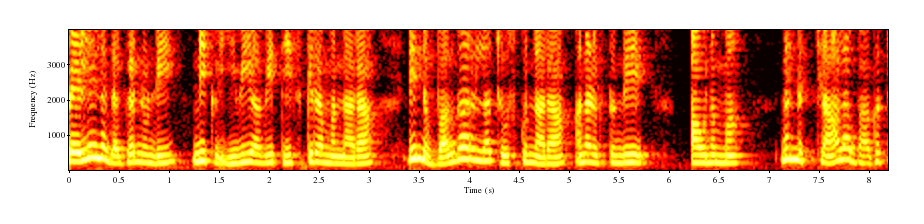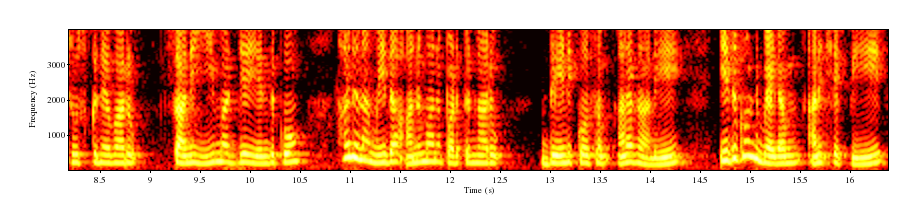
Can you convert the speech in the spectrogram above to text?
పెళ్ళైన దగ్గర నుండి నీకు ఇవి అవి తీసుకురమ్మన్నారా? నిన్ను బంగారంలా చూసుకున్నారా? అని అడుగుతుంది. అవునమ్మా నన్ను చాలా బాగా చూసుకునేవారు. కానీ ఈ మధ్య ఎందుకో అని నా మీద అనుమానపడుతున్నారు. దేనికోసం అనగానే ఇదిగోండి మేడం అని చెప్పి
